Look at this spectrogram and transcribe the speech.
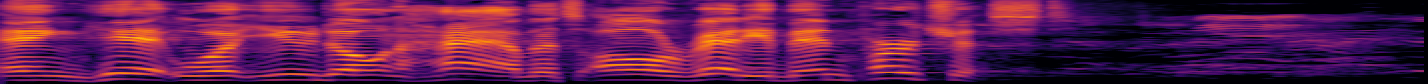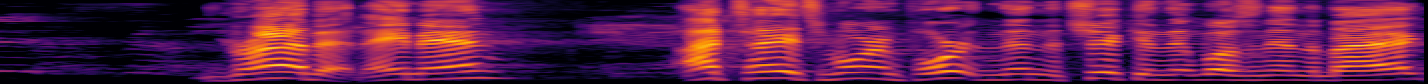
and get what you don't have that's already been purchased. Grab it. Amen. I tell you, it's more important than the chicken that wasn't in the bag,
